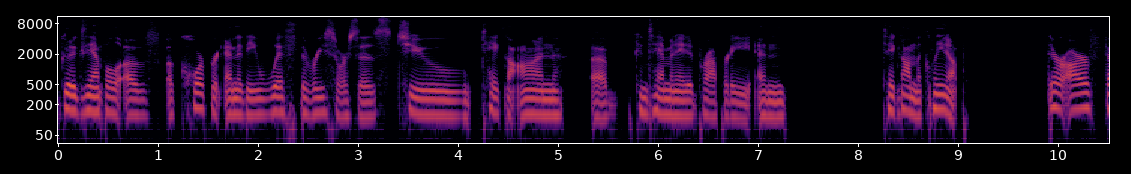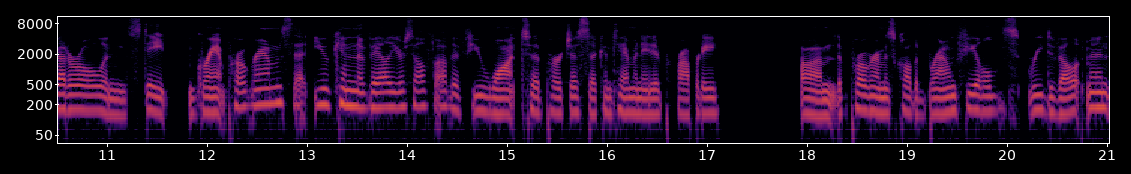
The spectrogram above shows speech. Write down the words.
good example of a corporate entity with the resources to take on a contaminated property and take on the cleanup. There are federal and state grant programs that you can avail yourself of if you want to purchase a contaminated property. Um, the program is called the Brownfields Redevelopment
